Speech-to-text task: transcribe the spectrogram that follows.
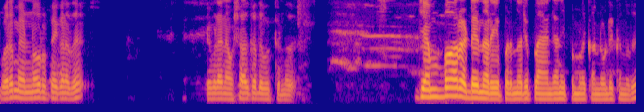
വെറും എണ്ണൂറ് റുപ്യക്കാണ് ഇത് ഇവിടെ നൗഷാദ് വിൽക്കുന്നത് ജംബോ റെഡ് എന്നറിയപ്പെടുന്ന ഒരു പ്ലാന്റാണ് ഇപ്പോൾ ഇപ്പം നമ്മൾ കണ്ടുകൊണ്ടിരിക്കുന്നത്.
